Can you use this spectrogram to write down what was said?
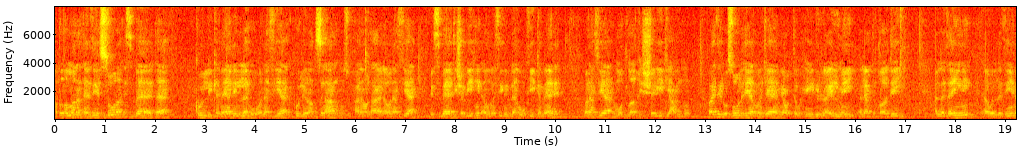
فتضمنت هذه السورة إثبات كل كمال له ونفي كل نقص عنه سبحانه وتعالى. ونفي إثبات شبيه أو مثيل له في كماله. ونفي مطلق الشريك عنه. وهذه الأصول هي مجامع التوحيد العلمي الاعتقادي اللذين أو الذين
